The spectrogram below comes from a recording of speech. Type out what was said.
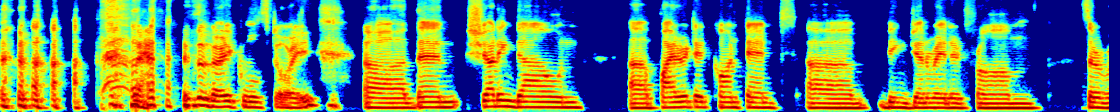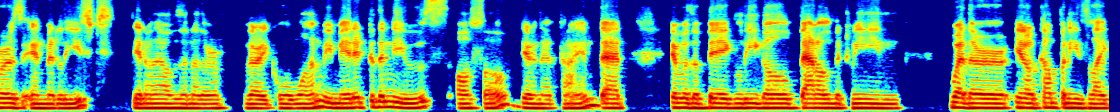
it's a very cool story. Uh, then shutting down uh, pirated content uh, being generated from servers in Middle East. You know, that was another very cool one. We made it to the news also during that time that it was a big legal battle between whether you know companies like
